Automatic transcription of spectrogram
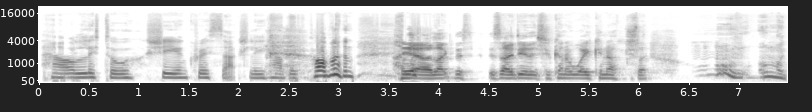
how little she and Chris actually have in common. yeah, I like this this idea that she's kind of waking up. She's like, oh, oh my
